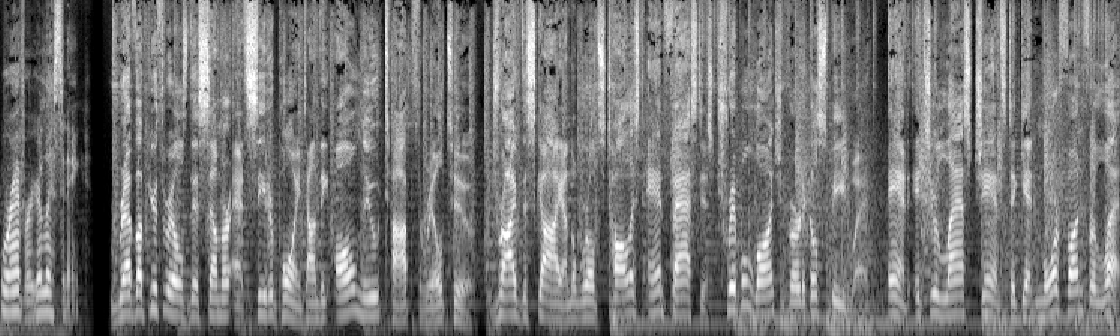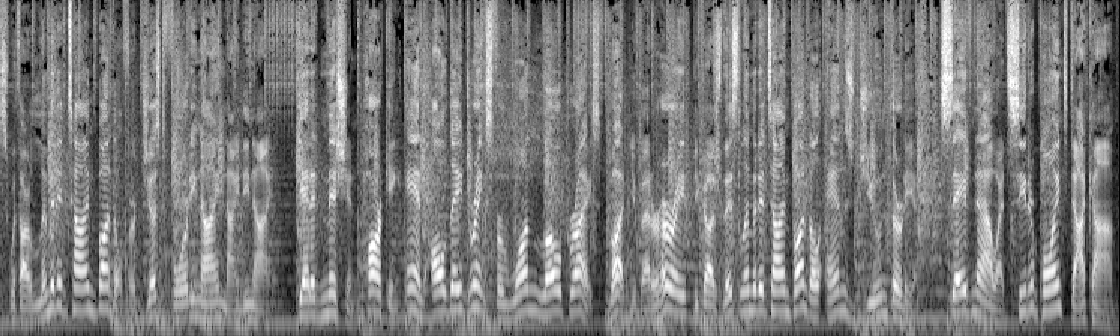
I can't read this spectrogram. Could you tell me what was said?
wherever you're listening. Rev up your thrills this summer at Cedar Point on the all new Top Thrill 2. Drive the sky on the world's tallest and fastest triple launch vertical speedway. And it's your last chance to get more fun for less with our limited time bundle for just $49.99. Get admission, parking, and all day drinks for one low price. But you better hurry because this limited time bundle ends June 30th. Save now at cedarpoint.com.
